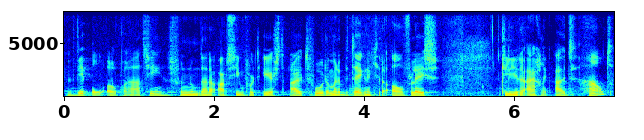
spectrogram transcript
Wippeloperatie, dat is vernoemd naar de arts die hem voor het eerst uitvoerde. Maar dat betekent dat je de alvleesklier er eigenlijk uithaalt.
